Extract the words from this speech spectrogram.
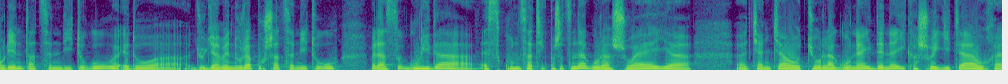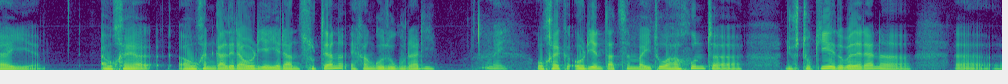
orientatzen ditugu edo uh, judiamendura pusatzen ditugu. Beraz, guri da ezkuntzatik pasatzen da, gurasoei, uh, txantia, otio, lagunei, denei kaso egitea aurrei, aurre, aurren galdera horiei erantzuten errango dugunari. Bai. Horrek orientatzen baitu ahunt uh, justuki edo bederen uh, uh,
